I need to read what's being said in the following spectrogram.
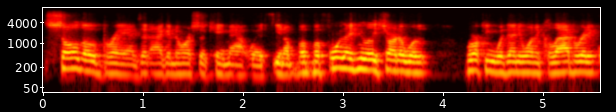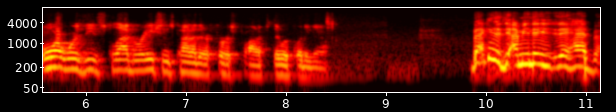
solo brands that Aganorsa came out with? You know, but before they really started with working with anyone and collaborating, or were these collaborations kind of their first products they were putting out? Back in the day, I mean, they they had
